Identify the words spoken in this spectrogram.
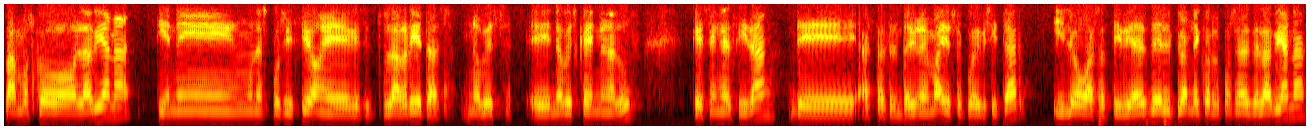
Vamos con la Viana. Tienen una exposición eh, que se titula Grietas, no ves, eh, no ves caer ni una luz, que es en el Cidán, de hasta el 31 de mayo se puede visitar. Y luego las actividades del plan de corresponsales de la Viana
